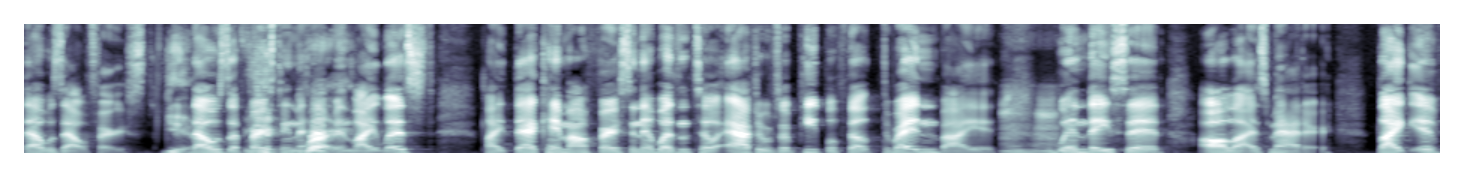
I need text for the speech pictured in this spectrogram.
that was out first. Yeah. that was the first thing that Right. happened. Like let's like that came out first, and it wasn't until afterwards where people felt threatened by it Mm-hmm. when they said all lives matter. Like if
